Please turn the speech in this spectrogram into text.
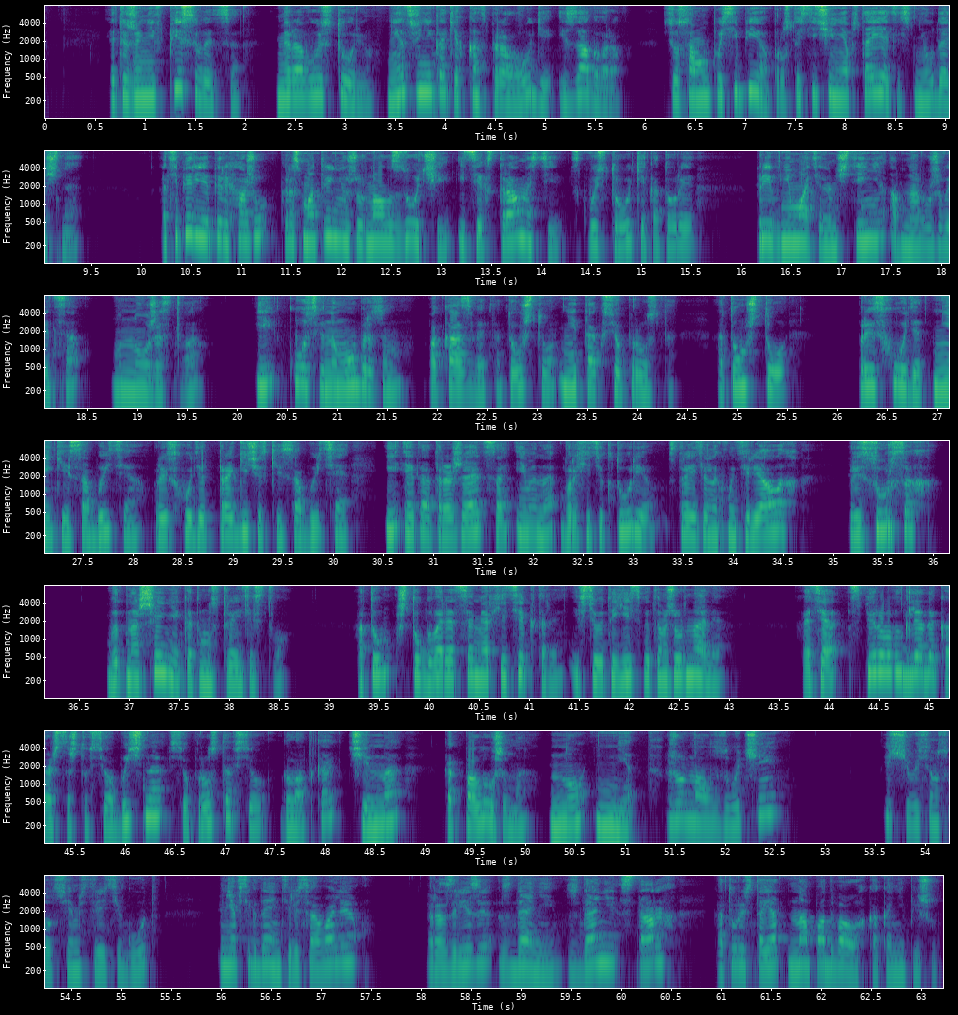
Это же не вписывается в мировую историю. Нет же никаких конспирологий и заговоров. Все само по себе, просто стечение обстоятельств неудачное. А теперь я перехожу к рассмотрению журнала «Зодчий» и тех странностей сквозь строки, которые при внимательном чтении обнаруживается множество. И косвенным образом показывает о том, что не так все просто, о том, что происходят некие события, происходят трагические события, и это отражается именно в архитектуре, в строительных материалах, в ресурсах, в отношении к этому строительству – о том, что говорят сами архитекторы, и все это есть в этом журнале. Хотя с первого взгляда кажется, что все обычно, все просто, все гладко, чинно, как положено, но нет. Журнал «Зодчий», 1873 год. Меня всегда интересовали разрезы зданий. Зданий старых, которые стоят на подвалах, как они пишут.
